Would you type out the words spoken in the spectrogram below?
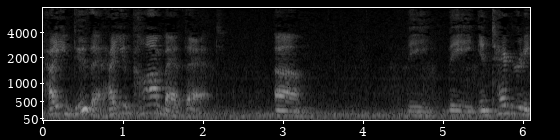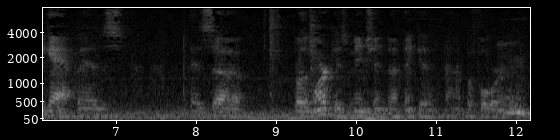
how do you do that? How do you combat that? Um, the the integrity gap, as as uh, Brother Mark has mentioned, I think uh, uh, before, um,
